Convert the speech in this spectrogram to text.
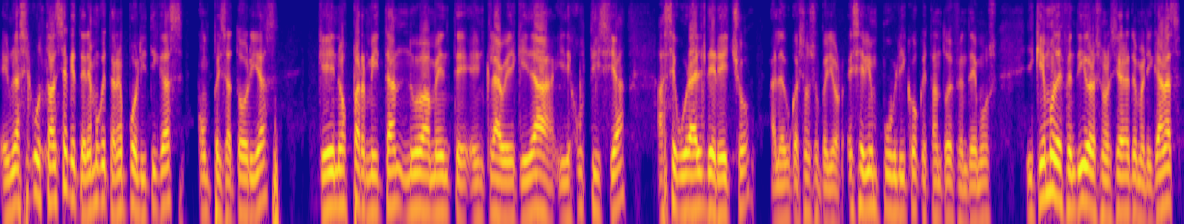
en una circunstancia que tenemos que tener políticas compensatorias que nos permitan nuevamente, en clave de equidad y de justicia, asegurar el derecho a la educación superior, ese bien público que tanto defendemos y que hemos defendido las universidades latinoamericanas,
